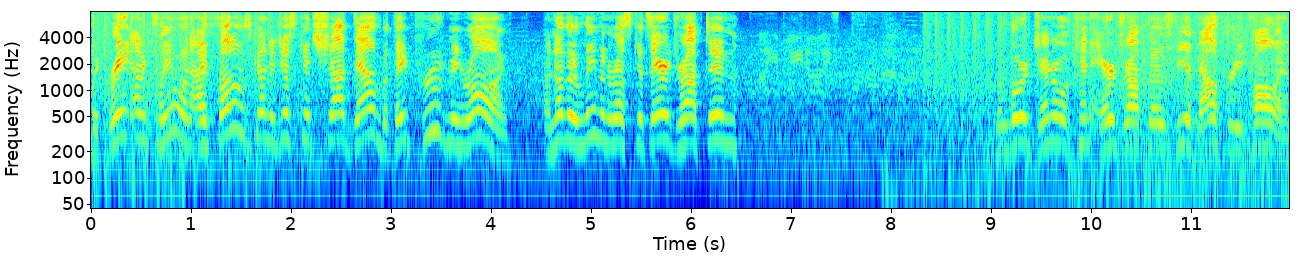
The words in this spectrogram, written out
The Great Unclean One, I thought it was going to just get shot down, but they proved me wrong. Another Leman Russ gets airdropped in. The Lord General can airdrop those via Valkyrie call-in.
